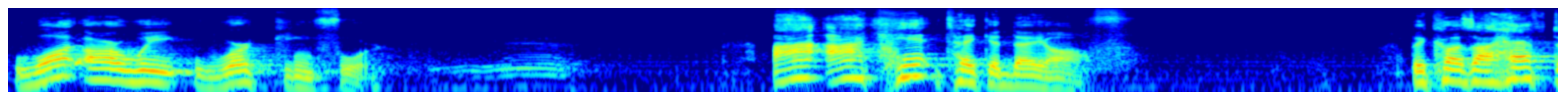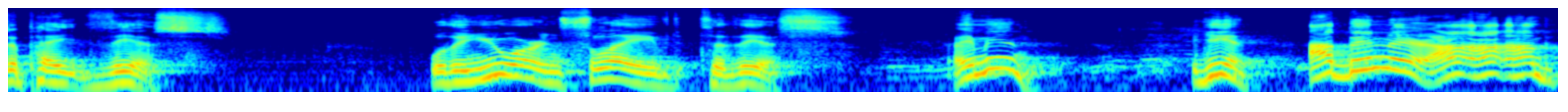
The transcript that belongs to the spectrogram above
What are we working for? I, I can't take a day off because I have to pay this. Well, then you are enslaved to this. Amen. Again, I've been there. I, am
